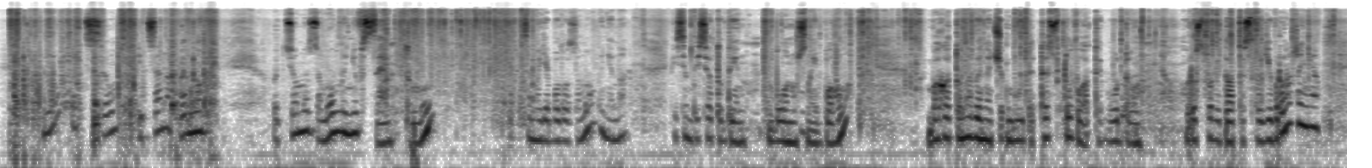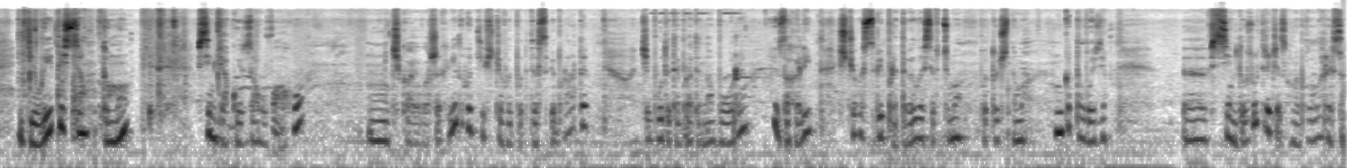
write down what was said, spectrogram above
Ну, і це, і це, напевно, по цьому замовленню все. Тому це моє було замовлення на 81 бонусний бал. Багато новиночок буде тестувати, буду розповідати свої враження, ділитися. Тому всім дякую за увагу. Чекаю ваших відгуків, що ви будете собі брати, чи будете брати набори, і взагалі, що ви собі придивилися в цьому поточному каталозі. Е, Всім до зустрічі, з вами була Лариса.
